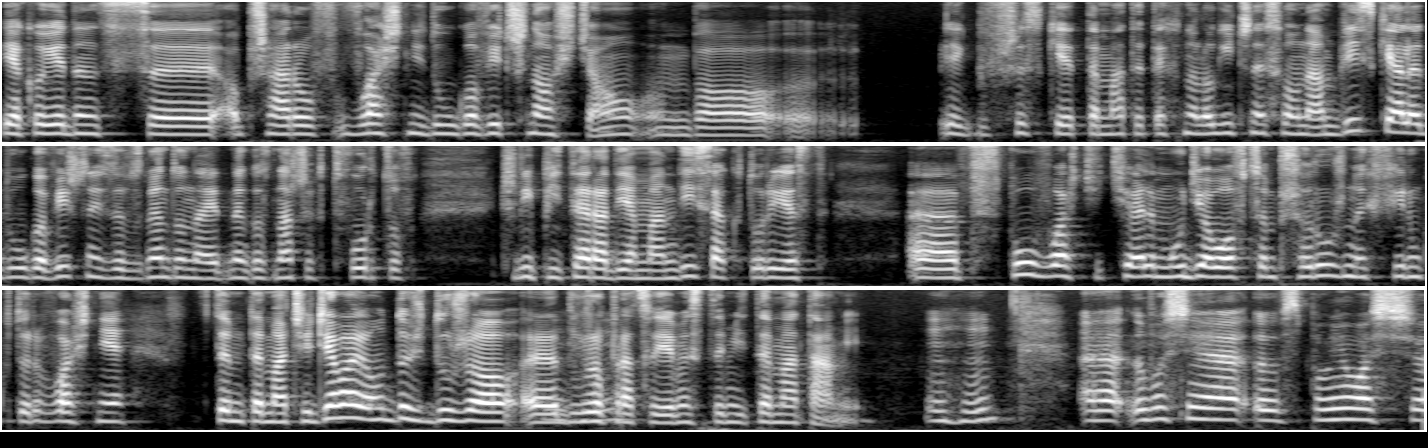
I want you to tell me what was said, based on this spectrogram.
jako jeden z y, obszarów właśnie długowiecznością, bo y, jakby wszystkie tematy technologiczne są nam bliskie, ale długowieczność ze względu na jednego z naszych twórców, czyli Petera Diamandisa, który jest e, współwłaścicielem, udziałowcem przeróżnych firm, które właśnie w tym temacie działają. Dość dużo, e, dużo Mhm. pracujemy z tymi tematami. Mhm. E, No właśnie e, wspomniałaś e,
